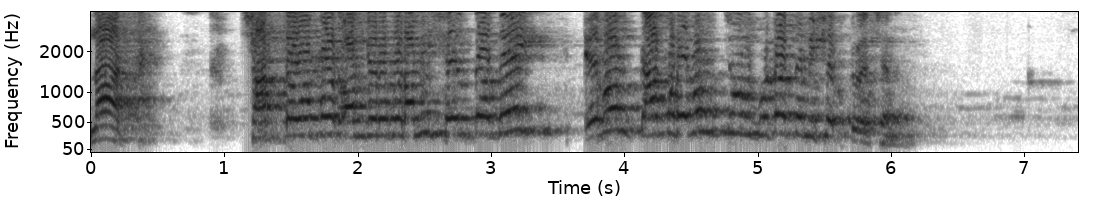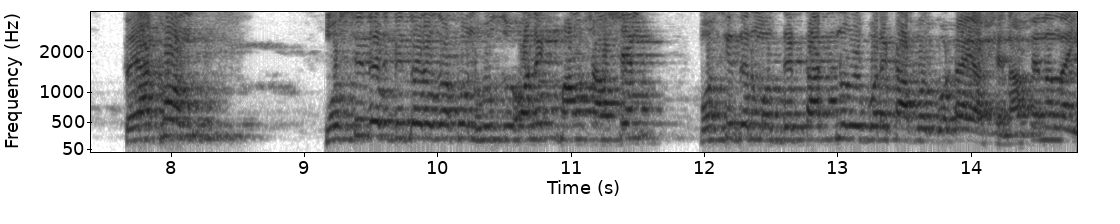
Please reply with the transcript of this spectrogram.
নাক। সাতটা উপর অঙ্গের উপর আমি সেজদা দেই এবং কাপড় এবং চুল গোটাতে নিষেধ করেছেন। তো এখন মসজিদের ভিতরে যখন হুজু অনেক মানুষ আসেন, মসজিদের মধ্যে টাকনুর উপরে কাপড় গোটায় আসেন। আসে না নাই?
